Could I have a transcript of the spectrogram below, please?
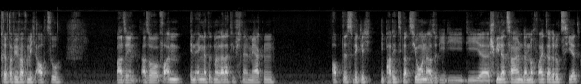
trifft auf jeden Fall für mich auch zu. Mal sehen. Also vor allem in England wird man relativ schnell merken, ob das wirklich die Partizipation, also die, die, die äh, Spielerzahlen dann noch weiter reduziert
